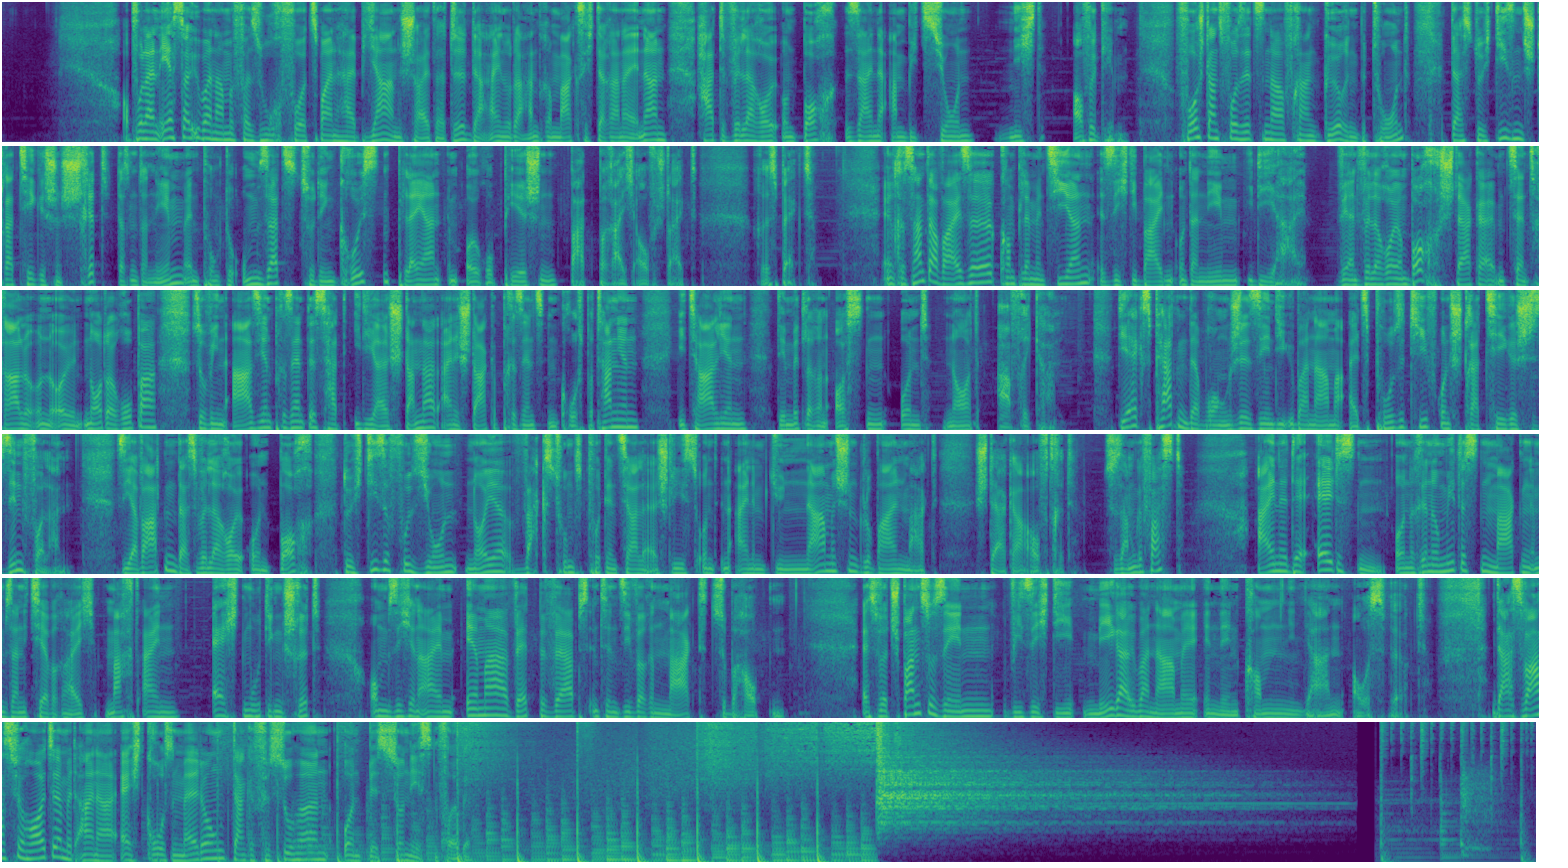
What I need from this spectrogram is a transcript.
Obwohl ein erster Übernahmeversuch vor zweieinhalb Jahren scheiterte, der ein oder andere mag sich daran erinnern, hat Villaroy und Boch seine Ambition nicht aufgegeben. Vorstandsvorsitzender Frank Göring betont, dass durch diesen strategischen Schritt das Unternehmen in puncto Umsatz zu den größten Playern im europäischen Badbereich aufsteigt. Respekt. Interessanterweise komplementieren sich die beiden Unternehmen ideal. Während Villeroy und Boch stärker im Zentral- und Nordeuropa sowie in Asien präsent ist, hat Ideal Standard eine starke Präsenz in Großbritannien, Italien, dem Mittleren Osten und Nordafrika. Die Experten der Branche sehen die Übernahme als positiv und strategisch sinnvoll an. Sie erwarten, dass Villeroy und Boch durch diese Fusion neue Wachstumspotenziale erschließt und in einem dynamischen globalen Markt stärker auftritt. Zusammengefasst, eine der ältesten und renommiertesten Marken im Sanitärbereich macht einen echt mutigen Schritt, um sich in einem immer wettbewerbsintensiveren Markt zu behaupten. Es wird spannend zu sehen, wie sich die Mega-Übernahme in den kommenden Jahren auswirkt. Das war's für heute mit einer echt großen Meldung. Danke fürs Zuhören und bis zur nächsten Folge.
